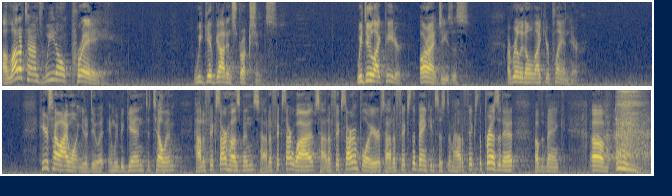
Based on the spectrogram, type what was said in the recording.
a lot of times we don't pray, we give God instructions. We do like Peter. All right, Jesus. I really don't like your plan here. Here's how I want you to do it. And we begin to tell him how to fix our husbands, how to fix our wives, how to fix our employers, how to fix the banking system, how to fix the president of the bank. Um,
